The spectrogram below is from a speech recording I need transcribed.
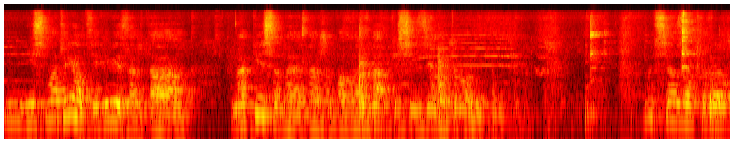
не смотрел телевизор, а написанное, даже была надпись сделать роликом-то. Ну все закрыл.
